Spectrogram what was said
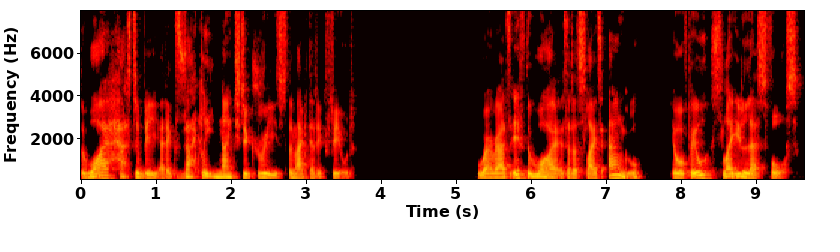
the wire has to be at exactly 90 degrees to the magnetic field. Whereas if the wire is at a slight angle, it will feel slightly less force.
